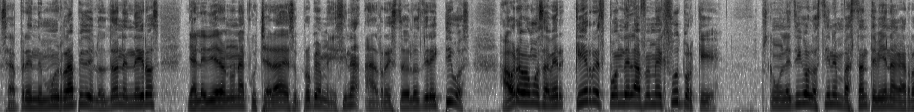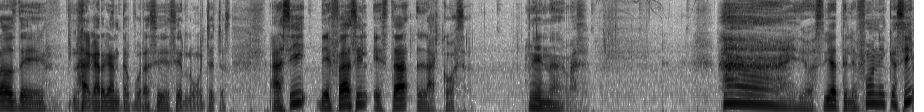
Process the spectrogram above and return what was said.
Se aprende muy rápido y los dones negros ya le dieron una cucharada de su propia medicina al resto de los directivos. Ahora vamos a ver qué responde la Femex Food porque, pues como les digo, los tienen bastante bien agarrados de la garganta, por así decirlo, muchachos. Así de fácil está la cosa. Y nada más. Ay, Dios, vía telefónica, sí.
